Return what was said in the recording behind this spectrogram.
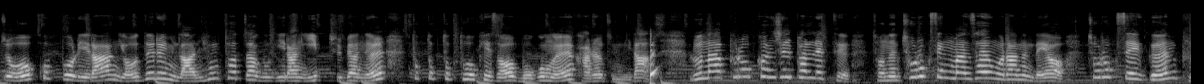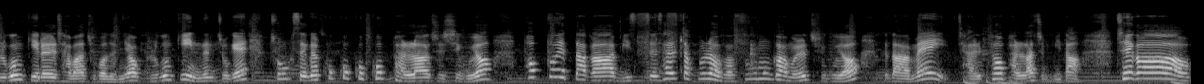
쪽 콧볼이랑 여드름 난 흉터 자국이랑 입 주변을 톡톡톡톡 해서 모공을 가려줍니다. 루나 프로 컨실 팔레트 저는 초록색만 사용을 하는데요. 초록색은 붉은기를 잡아주거든요. 붉은기 있는 쪽에 초록색을 콕콕콕콕 발라주시고요. 퍼프에다가 미스트 살짝 뿌려서 수분감을 주고요. 그 다음에 잘 펴 발라줍니다 제가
